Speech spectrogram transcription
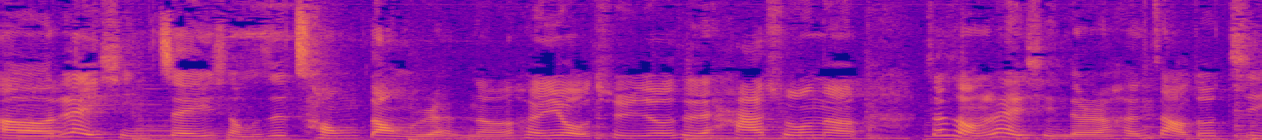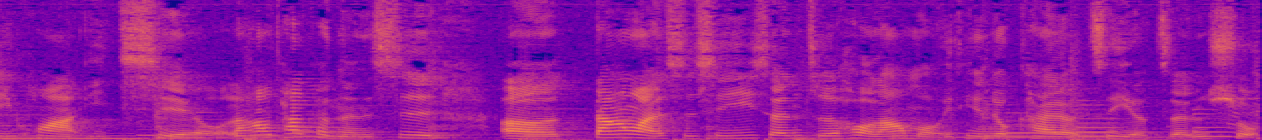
呃，类型 J 什么是冲动人呢？很有趣，就是他说呢，这种类型的人很早就计划一切哦，然后他可能是呃当完实习医生之后，然后某一天就开了自己的诊所，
